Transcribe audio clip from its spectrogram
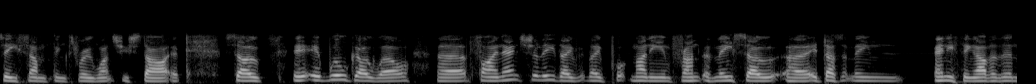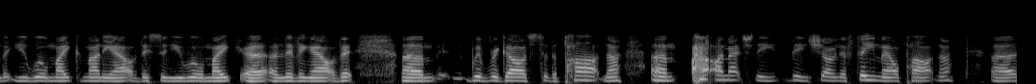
see something through once you start it. So it, it will go well. Uh, financially, they've, they've put money in front of me, so uh, it doesn't mean anything other than that you will make money out of this and you will make uh, a living out of it. Um, with regards to the partner, um, I'm actually being shown a female partner. Uh,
